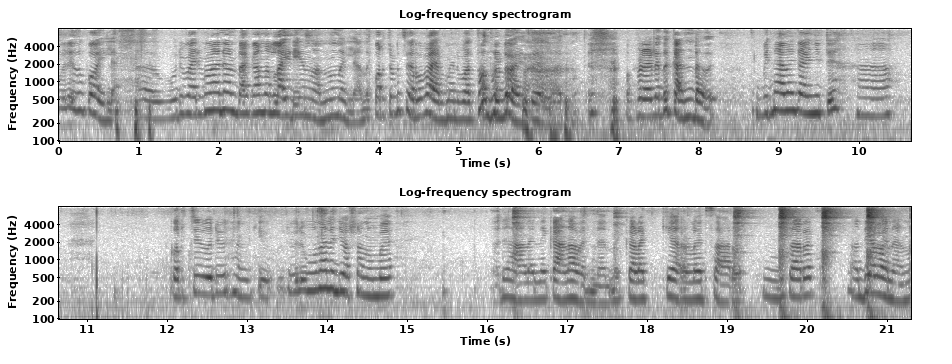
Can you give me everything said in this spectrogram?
ഒരിത് പോയില്ല. ഒരു വരുമാനം ഉണ്ടാക്കാന്നുള്ള ഐഡിയ ഒന്നും അന്നൊന്നുമില്ല അന്ന് കുറച്ചുകൂടെ ചെറുതായിരുന്നു. ഒരു പത്ത് പന്ത്രണ്ട് വയസ്സേ ഉള്ളായിരുന്നു അപ്പോഴാണ് ഇത് കണ്ടത്. പിന്നെ അത് കഴിഞ്ഞിട്ട് കുറച്ച് ഒരു എനിക്ക് ഒരു- ഒരു മൂന്നാലഞ്ച് വർഷം മുമ്പ് ഒരാളെന്നെ കാണാൻ വരുന്നായിരുന്നു കളക്കാനുള്ള ഒരു സാറ്. സാറ് അധ്യാപകനാണ്.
